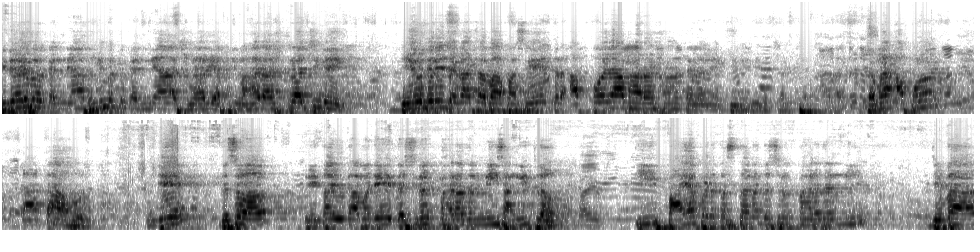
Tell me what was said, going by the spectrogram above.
विदर्भ कन्या भीमक कन्या असणारी आपली महाराष्ट्राची लेख देव जरी जगाचा बाप असेल तर आपल्या महाराष्ट्रानं त्याला लेख दिलेली लक्षात त्यामुळे आपण दाता आहोत. म्हणजे जसं त्रेतायुगामध्ये दशरथ महाराजांनी सांगितलं की पाया पडत असताना दशरथ महाराजांनी जेव्हा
